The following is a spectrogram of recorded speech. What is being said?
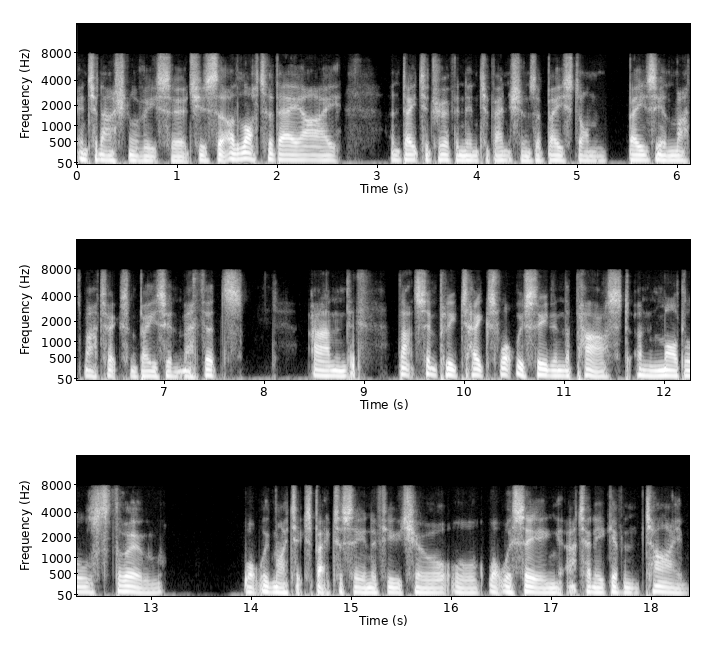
international research is that a lot of AI and data driven interventions are based on Bayesian mathematics and Bayesian methods. And that simply takes what we've seen in the past and models through what we might expect to see in the future or, or what we're seeing at any given time.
